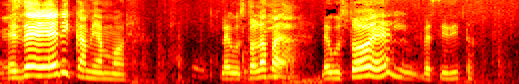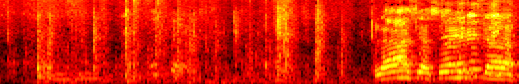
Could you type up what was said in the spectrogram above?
Es de Erika, mi amor. Le gustó la fa- le gustó eh, el vestidito. Gracias, A ver, este. Erika.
